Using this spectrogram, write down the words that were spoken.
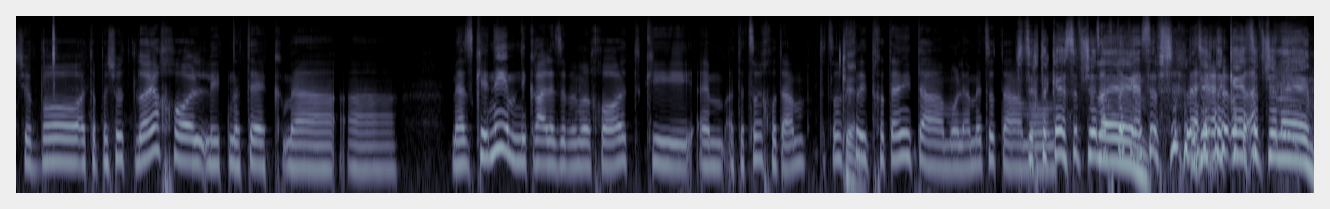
שבו אתה פשוט לא יכול להתנתק מה... ה, מהזקנים, נקרא לזה במרכאות, כי הם, אתה צריך אותם, אתה צריך כן. להתחתן איתם או לאמץ אותם. צריך או... את הכסף שלהם. צריך את הכסף שלהם. צריך את הכסף שלהם.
